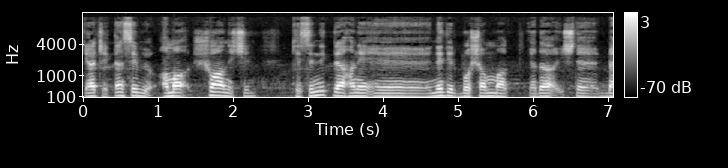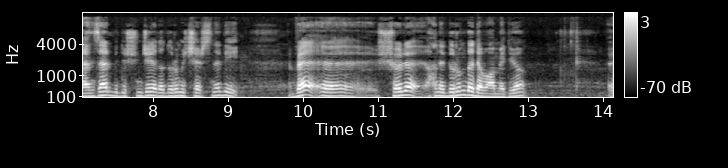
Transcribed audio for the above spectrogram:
Gerçekten seviyor. Ama şu an için kesinlikle hani e, nedir boşanmak ya da işte benzer bir düşünce ya da durum içerisinde değil. Ve e, şöyle hani durum da devam ediyor. E,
